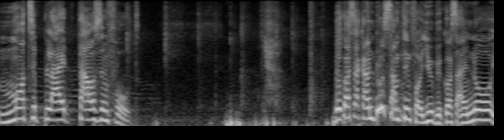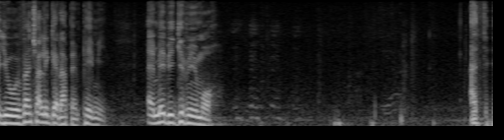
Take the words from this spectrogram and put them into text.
multiplied thousandfold. Because I can do something for you because I know you will eventually get up and pay me and maybe give me more. Th-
